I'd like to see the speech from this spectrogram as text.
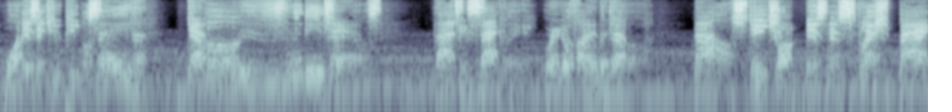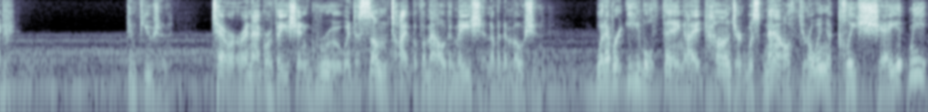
What is it you people say? The devil is in the details. That's exactly where you'll find the devil. Now, state your business, flesh bag. Confusion, terror, and aggravation grew into some type of amalgamation of an emotion. Whatever evil thing I had conjured was now throwing a cliche at me?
